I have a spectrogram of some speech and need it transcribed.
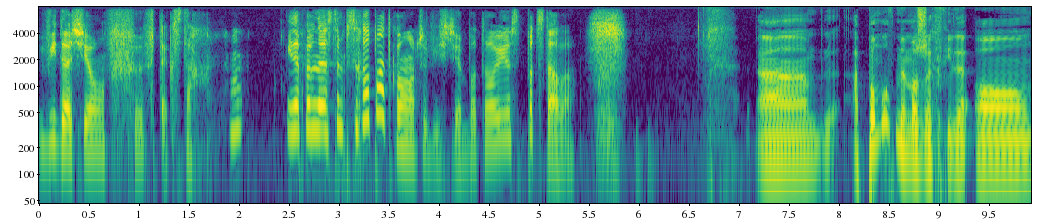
widać ją w, w tekstach. Hm? I na pewno jestem psychopatką oczywiście, bo to jest podstawa. A, a pomówmy może chwilę o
